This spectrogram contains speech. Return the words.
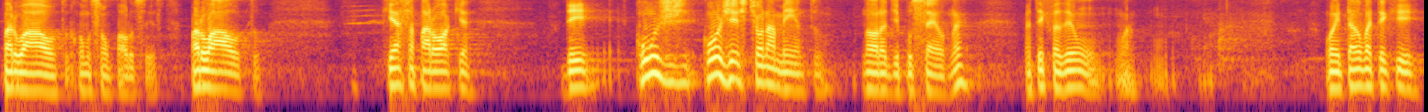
para o alto, como São Paulo VI, para o alto. Que essa paróquia dê congestionamento na hora de ir para o céu, né? Vai ter que fazer um, uma, ou então vai ter que.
